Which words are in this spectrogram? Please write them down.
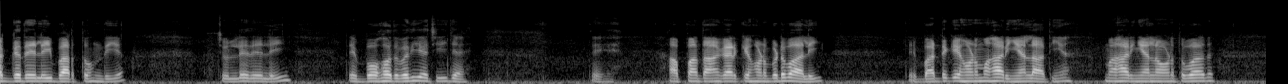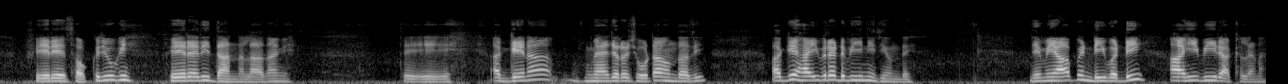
ਅੱਗ ਦੇ ਲਈ ਵਰਤ ਹੁੰਦੀ ਆ। ਚੁੱਲ੍ਹੇ ਦੇ ਲਈ ਤੇ ਬਹੁਤ ਵਧੀਆ ਚੀਜ਼ ਹੈ। ਤੇ ਆਪਾਂ ਤਾਂ ਕਰਕੇ ਹੁਣ ਵਢਵਾ ਲਈ ਤੇ ਵੱਢ ਕੇ ਹੁਣ ਮਹਾਰੀਆਂ ਲਾਤੀਆਂ। ਮਹਾਰੀਆਂ ਲਾਉਣ ਤੋਂ ਬਾਅਦ ਫੇਰ ਇਹ ਸੁੱਕ ਜੂਗੀ, ਫੇਰ ਇਹਦੀ ਦੰਨ ਲਾ ਦਾਂਗੇ। ਤੇ ਅੱਗੇ ਨਾ ਮੈਂ ਜਦੋਂ ਛੋਟਾ ਹੁੰਦਾ ਸੀ, ਅੱਗੇ ਹਾਈਬ੍ਰਿਡ ਵੀ ਨਹੀਂ ਸੀ ਹੁੰਦੇ। ਜਿਵੇਂ ਆਹ ਭਿੰਡੀ ਵੱਡੀ ਆਹੀ ਵੀ ਰੱਖ ਲੈਣਾ।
